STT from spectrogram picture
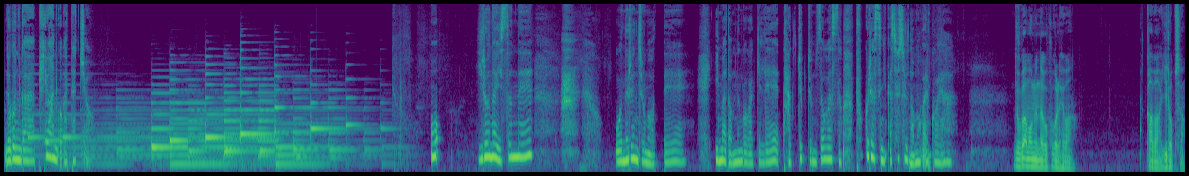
누군가 필요한 것 같았죠. 일어나 있었네. 오늘은 좀 어때? 입맛 없는 것 같길래 닭죽 좀 써왔어. 푹 끓였으니까 슬슬 넘어갈 거야. 누가 먹는다고 그걸 해와. 가봐, 일 없어.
